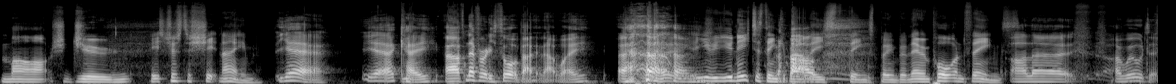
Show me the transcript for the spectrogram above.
March, June, it's just a shit name. Yeah, yeah, okay. Uh, I've never really thought about it that way. Uh, you you need to think about these things, Boom Boom. They're important things. I'll, uh, I will do.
